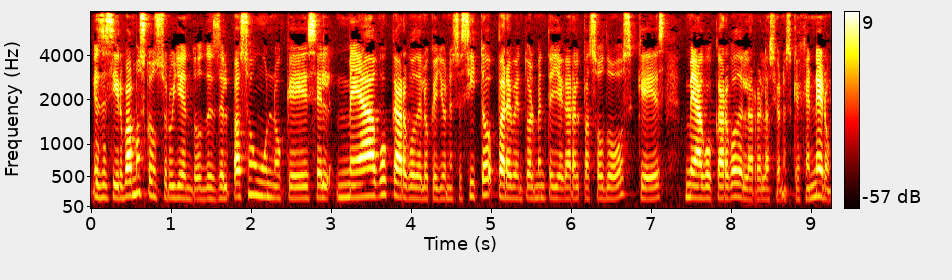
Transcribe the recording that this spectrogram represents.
Es decir, vamos construyendo desde el paso uno, que es el me hago cargo de lo que yo necesito, para eventualmente llegar al paso dos, que es me hago cargo de las relaciones que genero.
